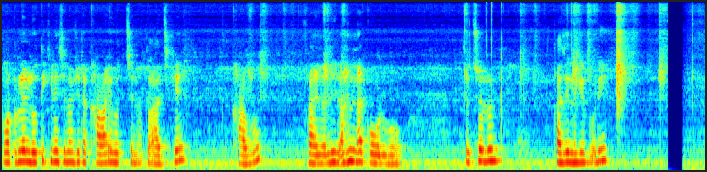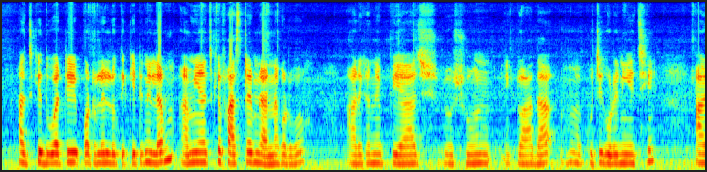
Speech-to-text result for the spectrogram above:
পটলের লতি কিনেছিলাম, সেটা খাওয়াই হচ্ছে না। তো আজকে খাব ফাইনালি রান্না করব। তো চলুন, কাজে লেগে পড়ি। আজকে দুয়াটি পটলের লতি কেটে নিলাম। আমি আজকে ফার্স্ট টাইম রান্না করব। আর এখানে পেঁয়াজ, রসুন, একটু আদা কুচি করে নিয়েছি। আর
